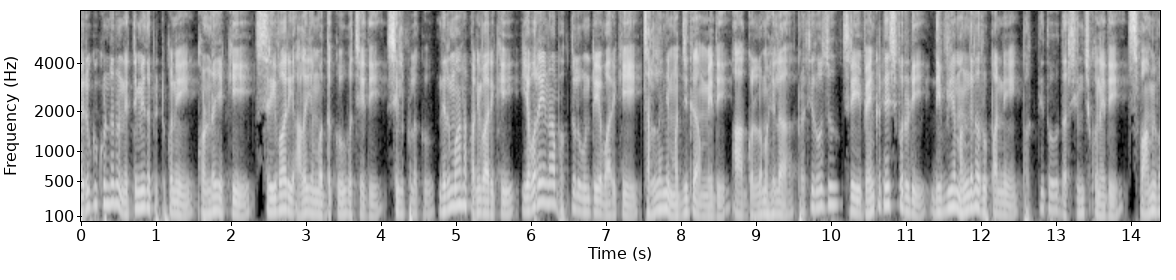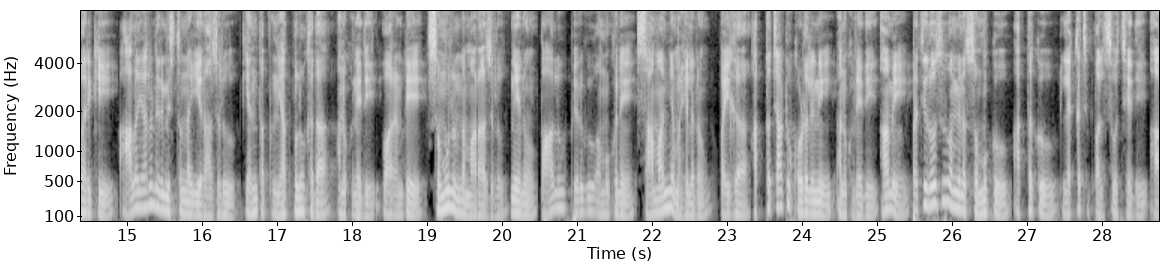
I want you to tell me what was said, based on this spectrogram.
పెరుగుకుండను నెత్తిమీద పెట్టుకుని కొండ ఎక్కి శ్రీవారి ఆలయం వద్దకు వచ్చేది. శిల్పులకు నిర్మాణ పనివారికి ఎవరైనా భక్తులు ఉంటే వారికి చల్లని మజ్జిగ అమ్మేది. ఆ గొల్ల మహిళ ప్రతిరోజు శ్రీ వెంకటేశ్వరుడి దివ్య మంగళ రూపాన్ని భక్తితో దర్శించుకునేది స్వామివారికి ఆలయాలు నిర్మిస్తున్న ఈ రాజులు ఎంత పుణ్యాత్ములో కదా అనుకునేది. వారంటే సొమ్ములున్న మహారాజులు నేను పాలు పెరుగు అమ్ముకునే సామాన్య మహిళను పైగా అత్తచాటు కోడలిని అనుకునేది. ఆమె ప్రతిరోజు అమ్మిన సొమ్ముకు అత్తకు లెక్క చెప్పాల్సి వచ్చేది. ఆ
